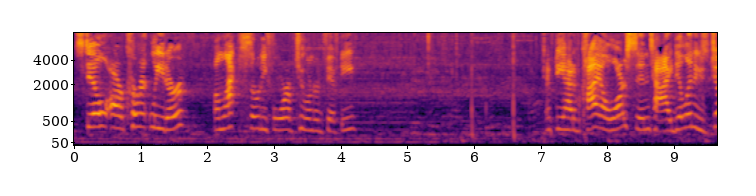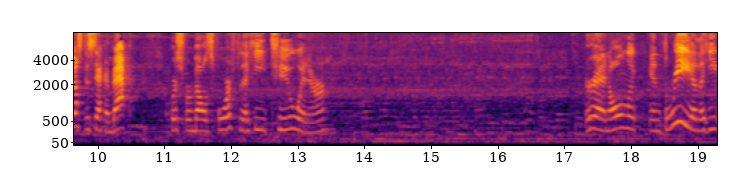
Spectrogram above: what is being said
still our current leader on lap 34 of 250. 50 ahead of Kyle Larson, Ty Dillon, who's just a second back. Christopher Bell's fourth, the Heat 2 winner. Er, and only in three of the Heat,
